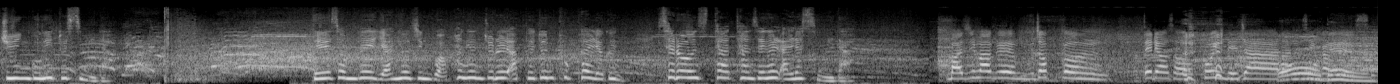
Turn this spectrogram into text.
주인공이 됐습니다. 대선배 양효진과 황현주를 앞에 둔 폭발력은 새로운 스타 탄생을 알렸습니다. 마지막은 무조건 때려서 포인 내자라는 오, 생각을 네. 했어요.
